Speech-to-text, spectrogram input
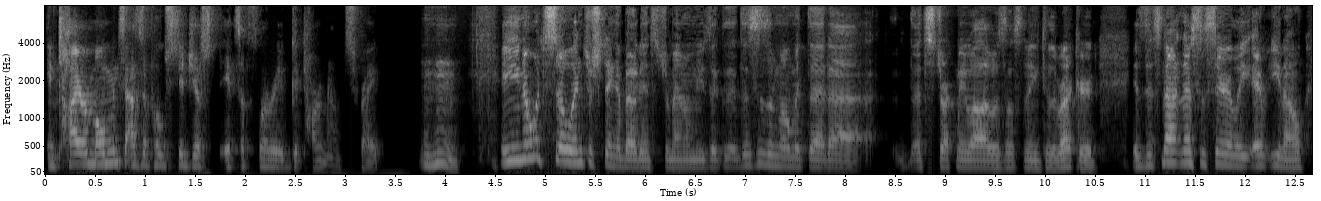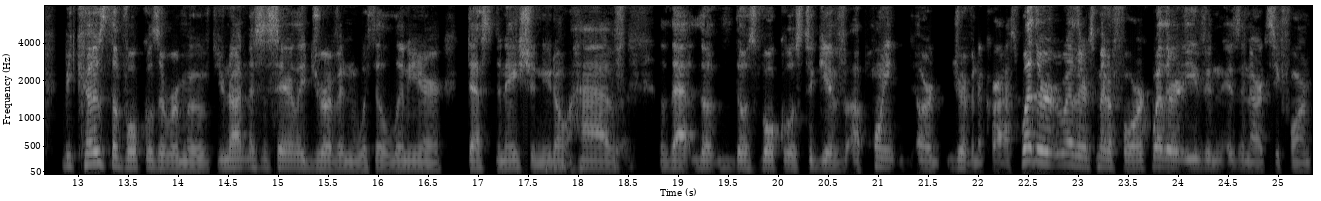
entire moments as opposed to just it's a flurry of guitar notes, right? Mm-hmm. And you know what's so interesting about instrumental music? This is a moment that uh, that struck me while I was listening to the record is it's not necessarily you know because the vocals are removed you're not necessarily driven with a linear destination you don't have yeah. that the, those vocals to give a point or driven across whether whether it's metaphoric whether it even is an artsy form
